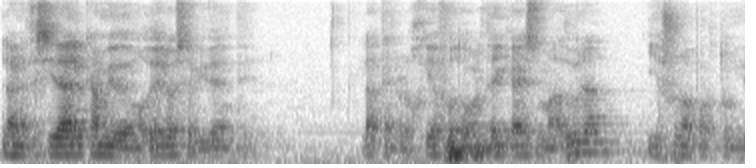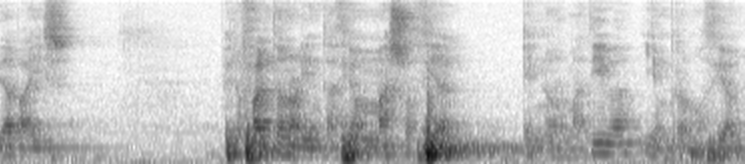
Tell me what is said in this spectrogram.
La necesidad del cambio de modelo es evidente. La tecnología fotovoltaica es madura y es una oportunidad país. Pero falta una orientación más social, en normativa y en promoción.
